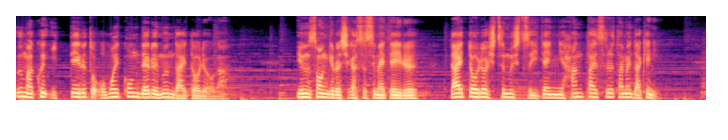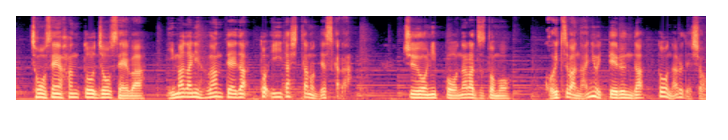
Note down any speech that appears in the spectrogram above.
うまくいっていると思い込んでいるムン大統領が、ユン・ソンギョル氏が進めている大統領執務室移転に反対するためだけに、朝鮮半島情勢は未だに不安定だと言い出したのですから、中央日報ならずとも、こいつは何を言っているんだとなるでしょう。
